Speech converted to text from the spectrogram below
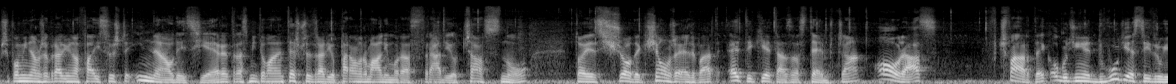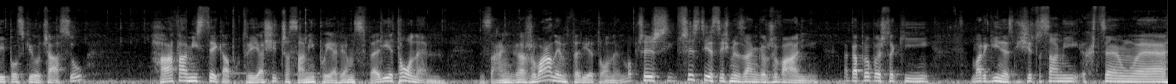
Przypominam, że w Radiu na Fali jeszcze inne audycje, retransmitowane też przez Radio Paranormalium oraz Radio Czas Snu. To jest środek Książę Edward, etykieta zastępcza oraz w czwartek o godzinie 22 polskiego czasu Chata Mistyka, po której ja się czasami pojawiam z felietonem. Zaangażowanym felietonem, bo przecież wszyscy jesteśmy zaangażowani. Tak a propos taki margines, mi się czasami chcę... E,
